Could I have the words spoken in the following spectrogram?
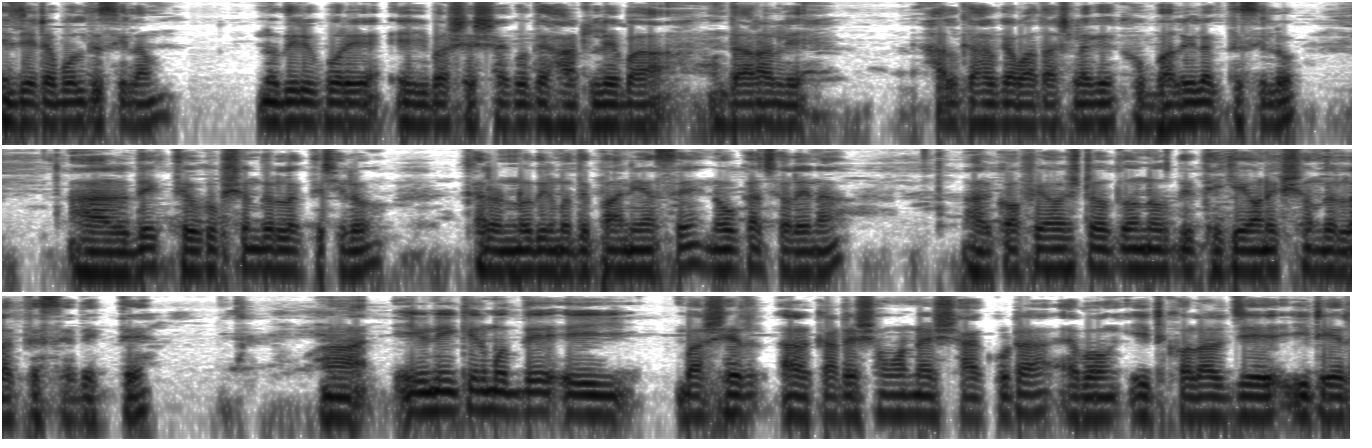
এই যেটা বলতেছিলাম, নদীর উপরে এই বাসের সাঁকোতে হাঁটলে বা দাঁড়ালে হালকা হালকা বাতাস লাগে, খুব ভালোই লাগতেছিল। আর দেখতেও খুব সুন্দর লাগতেছিল, কারণ নদীর মধ্যে পানি আছে, নৌকা চলে না। আর কফি হাউসটাও তো নদী থেকে অনেক সুন্দর লাগতেছে দেখতে। ইউনিকের মধ্যে এই বাঁশের আর কাঠের সমন্বয়ে সাঁকোটা এবং ইট কলার যে ইটের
